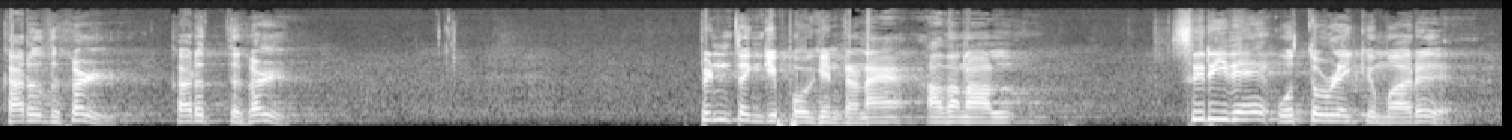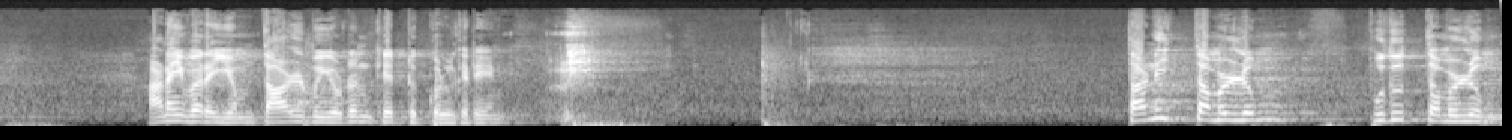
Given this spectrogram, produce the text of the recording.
கருதுகள் கருத்துகள் பின்தங்கி போகின்றன. அதனால் சிறிதே ஒத்துழைக்குமாறு அனைவரையும் தாழ்மையுடன் கேட்டுக்கொள்கிறேன். தனித்தமிழும் புதுத்தமிழும்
